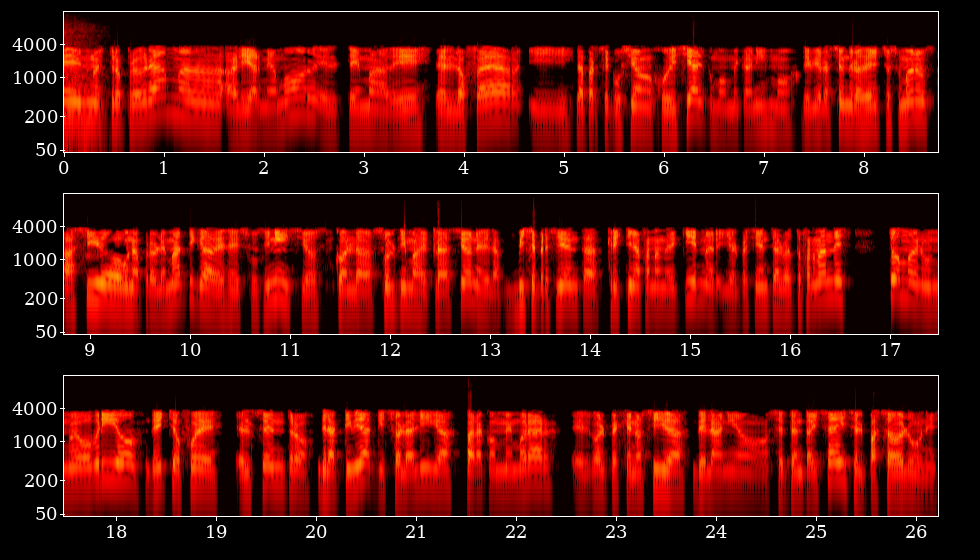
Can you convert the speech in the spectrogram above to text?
En nuestro programa, Aliar mi amor, el tema de el lofer y la persecución judicial como mecanismo de violación de los derechos humanos ha sido una problemática desde sus inicios, con las últimas declaraciones de la vicepresidenta Cristina Fernández de Kirchner y el presidente Alberto Fernández toman un nuevo brío, de hecho fue el centro de la actividad que hizo la Liga para conmemorar el golpe genocida del año 76 el pasado lunes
